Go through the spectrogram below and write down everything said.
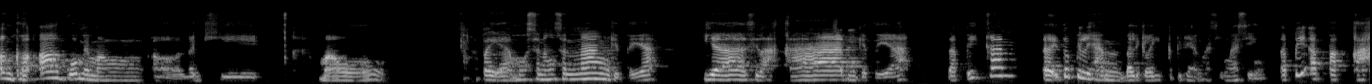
enggak ah gue memang uh, lagi mau apa ya mau senang-senang gitu ya. Ya silahkan gitu ya. Tapi kan itu pilihan balik lagi ke pilihan masing-masing. Tapi apakah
